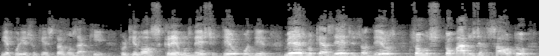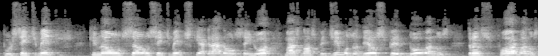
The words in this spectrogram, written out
E é por isso que estamos aqui, porque nós cremos neste teu poder, mesmo que às vezes, ó Deus, somos tomados de assalto por sentimentos que não são os sentimentos que agradam ao Senhor, mas nós pedimos, ó Deus, perdoa-nos transforma-nos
